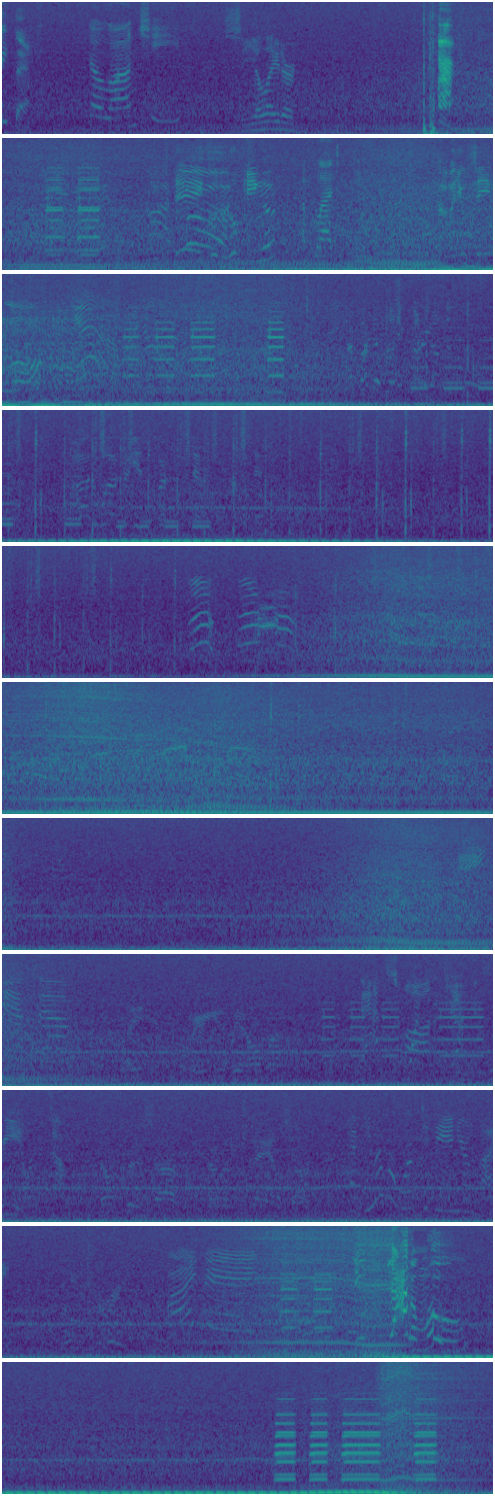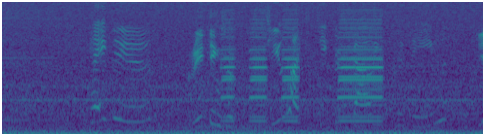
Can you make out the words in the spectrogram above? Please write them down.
hate that. So long, Chief. See you later. Ah. Hey, good looking. I'm glad to meet you.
